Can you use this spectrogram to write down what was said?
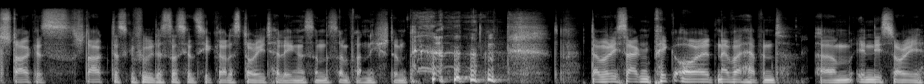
starkes, stark das Gefühl, dass das jetzt hier gerade Storytelling ist und das einfach nicht stimmt. da würde ich sagen, pick or it never happened ähm, in die Story.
